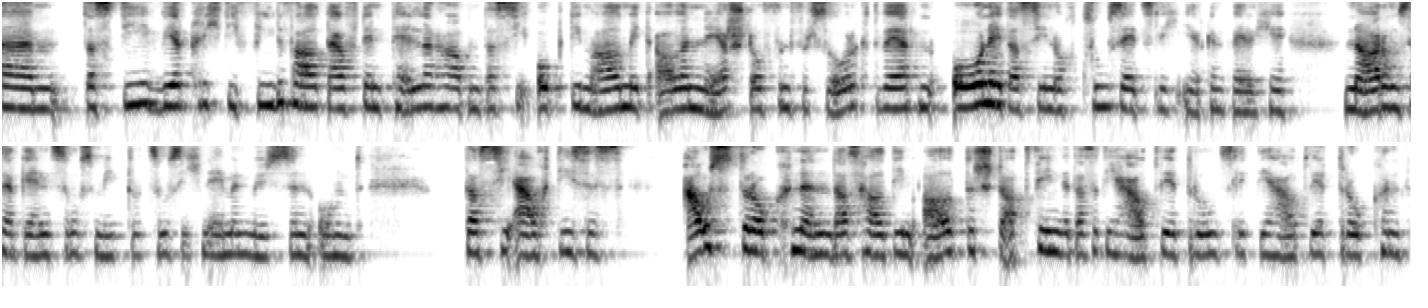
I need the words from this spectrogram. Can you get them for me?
ähm, dass die wirklich die Vielfalt auf dem Teller haben, dass sie optimal mit allen Nährstoffen versorgt werden, ohne dass sie noch zusätzlich irgendwelche Nahrungsergänzungsmittel zu sich nehmen müssen und dass sie auch dieses Austrocknen, das halt im Alter stattfindet. Also die Haut wird runzlig, die Haut wird trocken,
